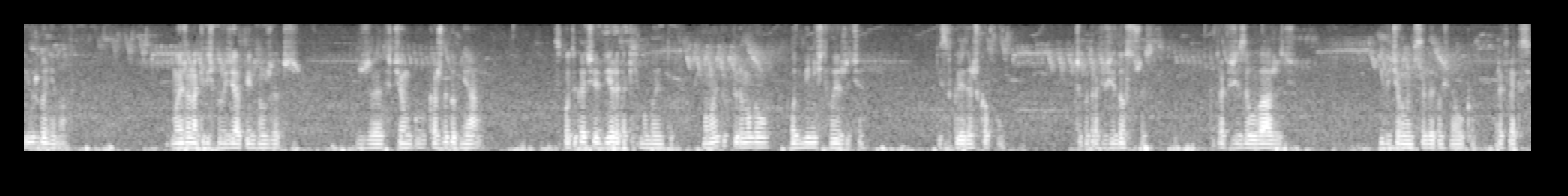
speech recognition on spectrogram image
i już go nie ma. Moja żona kiedyś powiedziała piękną rzecz, że w ciągu każdego dnia spotyka Cię wiele takich momentów. Momentów, które mogą odmienić Twoje życie. Jest tylko jeden szkopuł. Czy potrafisz je dostrzec? Potrafisz je zauważyć i wyciągnąć z tego jakąś naukę, refleksję.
